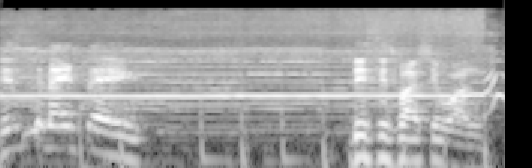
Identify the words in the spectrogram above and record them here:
This is amazing. This is what she won.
